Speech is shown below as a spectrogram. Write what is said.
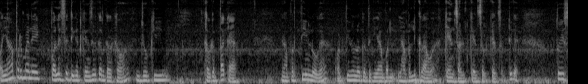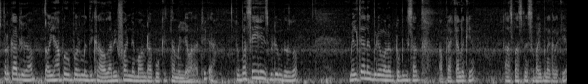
और यहाँ पर मैंने एक पहले से टिकट कैंसिल कर रखा हुआ जो कि कलकत्ता का है। यहाँ पर तीन लोग हैं और तीनों लोग कि यहाँ पर यहाँ पर लिख रहा हुआ है कैंसल कैंसल कैंसल ठीक है? तो इस प्रकार जो है और यहाँ पर ऊपर में दिख रहा होगा रिफंड अमाउंट आपको कितना मिलने वाला है, ठीक है? तो बस यही है इस वीडियो में दोस्तों। मिलते हैं अलग वीडियो में अलग टॉपिक के साथ। अपना ख्याल रखिए। आसपास में सफ़ाई बना कर रखिए।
